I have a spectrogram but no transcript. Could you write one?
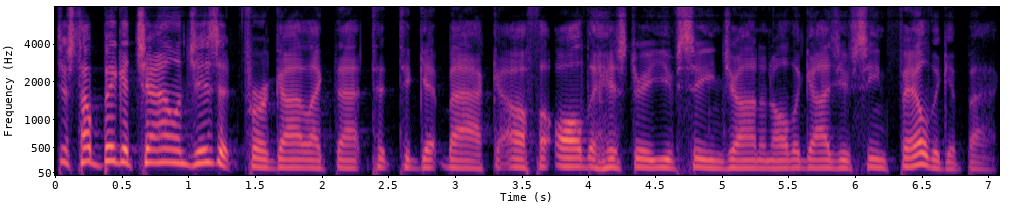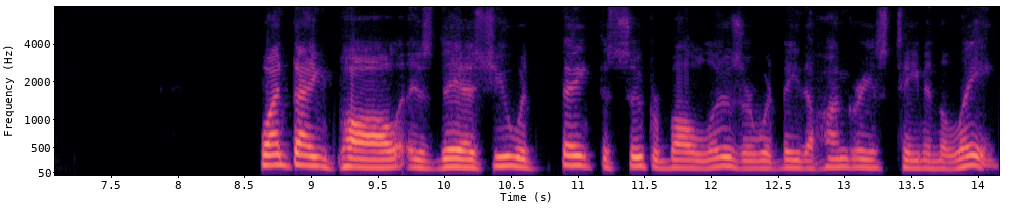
just how big a challenge is it for a guy like that to, to get back off of all the history you've seen, John, and all the guys you've seen fail to get back? One thing, Paul, is this you would think the Super Bowl loser would be the hungriest team in the league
